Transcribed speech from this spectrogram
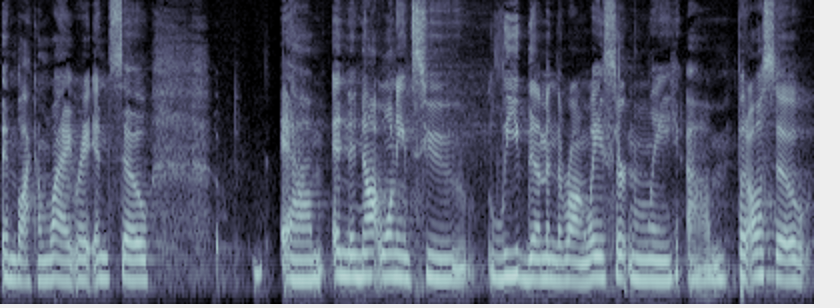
in black and white, right? And so. Um, and not wanting to lead them in the wrong way, certainly, um, but also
